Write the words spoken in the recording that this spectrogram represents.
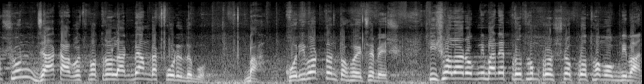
আসুন, যা কাগজপত্র লাগবে আমরা করে দেবো। বাহ, পরিবর্তন তো হয়েছে বেশ। কিশলার অগ্নিবাণে প্রথম প্রশ্ন, প্রথম অগ্নিবাণ।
